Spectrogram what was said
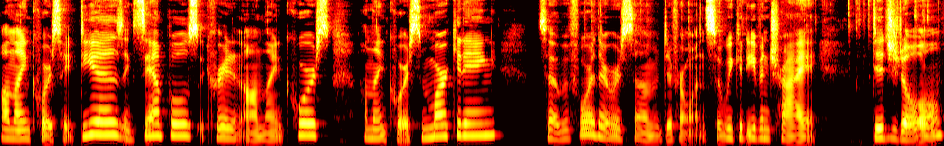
online course ideas, examples, create an online course, online course marketing. So before there were some different ones. So we could even try digital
